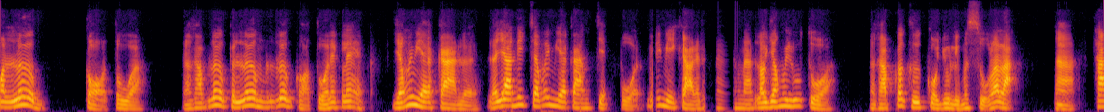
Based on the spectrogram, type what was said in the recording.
มันเริ่มก่อตัวนะครับ เริ่มเป็นเริ่มเริ่มก่อตัวแรกๆยังไม่มีอาการเลย ระยะนี้จะไม่มีอาการเจ็บปวด ไม่มีอาการอะไรทั้งนั้น เรายังไม่รู้ตัว นะครับ ก็คือกรดยูริกมันสูงแล้วล่ะอ่าถ้า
